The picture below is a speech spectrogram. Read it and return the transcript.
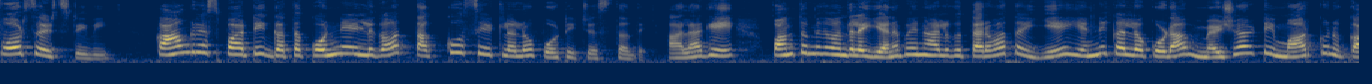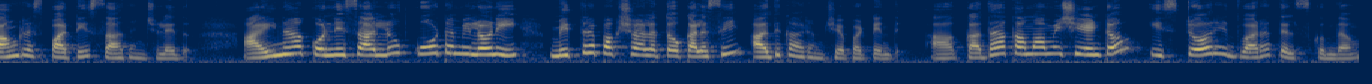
Four sides TV. Congress party గత కొన్నేళ్ళుగా తక్కువ సీట్లలో పోటీ చేస్తుంది. అలాగే పంతొమ్మిది వందల ఎనభై నాలుగు తర్వాత ఏ ఎన్నికల్లో కూడా మెజారిటీ మార్కును కాంగ్రెస్ పార్టీ సాధించలేదు. అయినా కొన్నిసార్లు కూటమిలోని మిత్రపక్షాలతో కలిసి అధికారం చేపట్టింది. ఆ కథా కమామిషి ఏంటో ఈ స్టోరీ ద్వారా తెలుసుకుందాం.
